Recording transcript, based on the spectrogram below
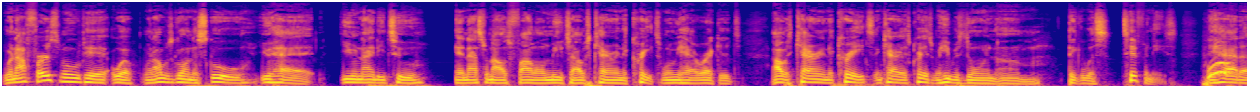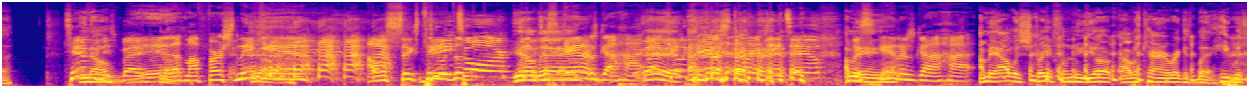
When I first moved here, well, when I was going to school, you had U92, and that's when I was following Meech. I was carrying the crates when we had records. I was carrying the crates and carrying his crates when he was doing, um, think it was Tiffany's. He had a, Tiffany's, know, baby. Yeah, that's my first sneak in. I was 16 with the, Detour. you know what the saying? scanners got hot. Yeah. Killer Kid story detail. I the mean, scanners got hot. I mean, I was straight from New York. I was carrying records, but he was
